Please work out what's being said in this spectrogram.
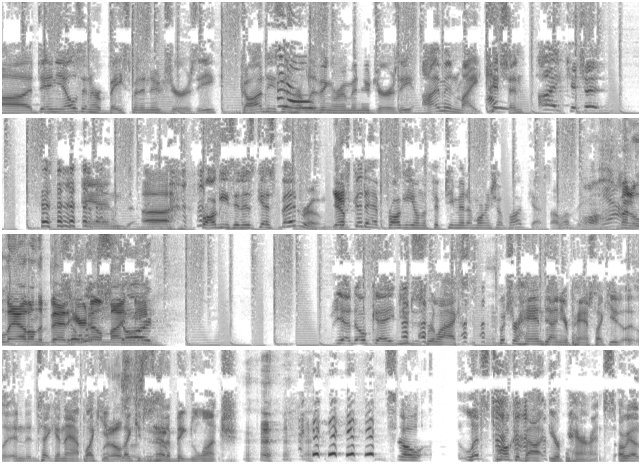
Uh, Danielle's in her basement in New Jersey. Gandhi's in her living room in New Jersey. I'm in my kitchen. Hi, kitchen. and uh, Froggy's in his guest bedroom. Yep. It's good to have Froggy on the 15 minute morning show podcast. I love that. Oh, I'm gonna lay out on the bed So here. let's Don't mind start- me. Yeah, okay. You just relax. Put your hand down your pants like you and take a nap like you like you is just had a big lunch. so let's talk about your parents. Oh yeah,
